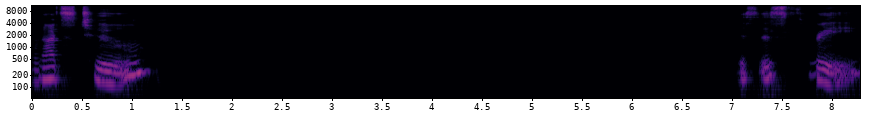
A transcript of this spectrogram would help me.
so that's two. This is three.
